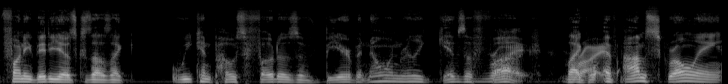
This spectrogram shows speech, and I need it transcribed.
funny videos because I was like, we can post photos of beer, but no one really gives a fuck. Right, Like right. if I'm scrolling,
